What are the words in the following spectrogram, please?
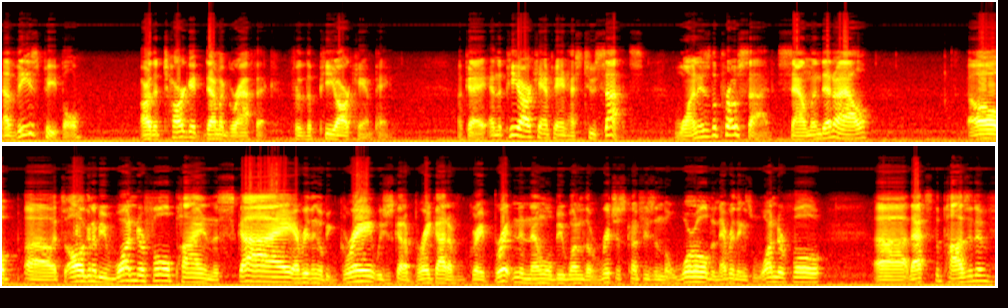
Now, these people are the target demographic for the PR campaign. Okay? And the PR campaign has two sides. One is the pro side. Salmond et al oh, uh, it's all going to be wonderful, pie in the sky, everything will be great. We just got to break out of Great Britain, and then we'll be one of the richest countries in the world, and everything's wonderful. Uh, that's the positive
